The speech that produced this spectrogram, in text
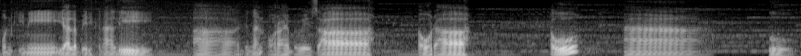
Pun kini ia lebih dikenali uh, dengan orang yang berbeza. Tahu dah? Tahu? Ah, tu.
